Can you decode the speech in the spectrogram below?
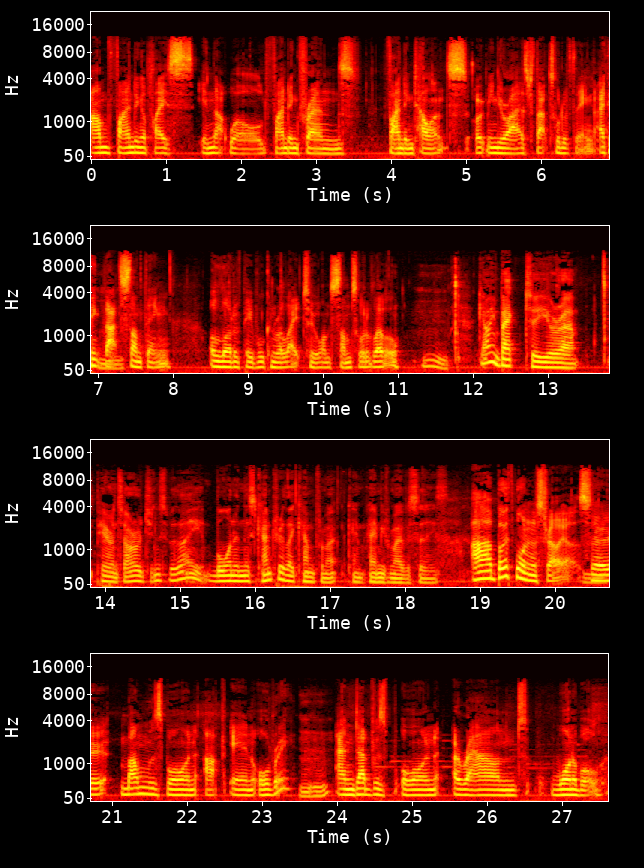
I'm finding a place in that world, finding friends, finding talents, opening your eyes to that sort of thing. I think that's something a lot of people can relate to on some sort of level. Going back to your uh, parents' origins, were they born in this country? Or they come from came came from overseas. Uh, both born in Australia. So mum was born up in Albury, and dad was born around Warrnambool.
